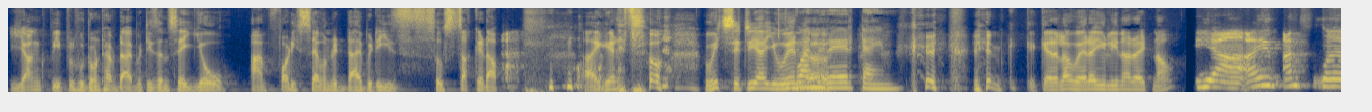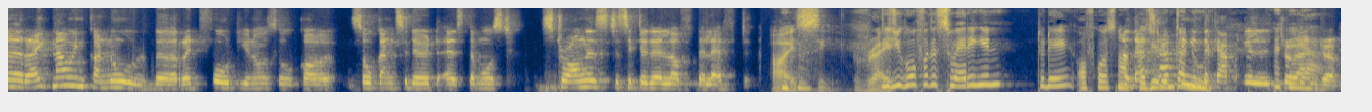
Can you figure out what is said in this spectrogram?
young people who don't have diabetes and say, yo, I'm 47 with diabetes, so suck it up. I get it. So, which city are you in? One Uh, rare time. in Kerala, where are you, Leena, right now? Yeah, I, I'm uh, right now in Kannur, the Red Fort, you know, so called, so considered as the most strongest citadel of the left. I see. Right. Did you go for the swearing in today? Of course No, not. that's because in happening in the capital, Yeah.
